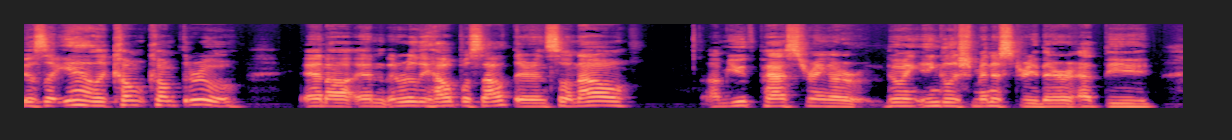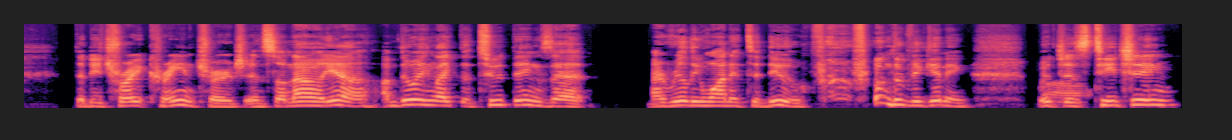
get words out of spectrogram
He was like, yeah, like come come through, and uh, and, and really help us out there. And so now I'm youth pastoring or doing English ministry there at the the Detroit Korean Church. And so now, yeah, I'm doing like the two things that I really wanted to do from the beginning, which wow. is teaching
